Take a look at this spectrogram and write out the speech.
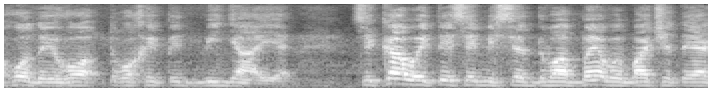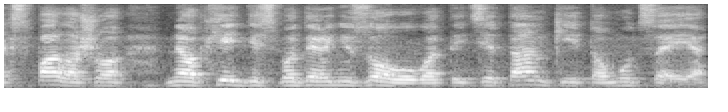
года його трохи підміняє. Цікавий Т-72Б, ви бачите, як спала, що необхідність модернізовувати ці танки, і тому це є.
